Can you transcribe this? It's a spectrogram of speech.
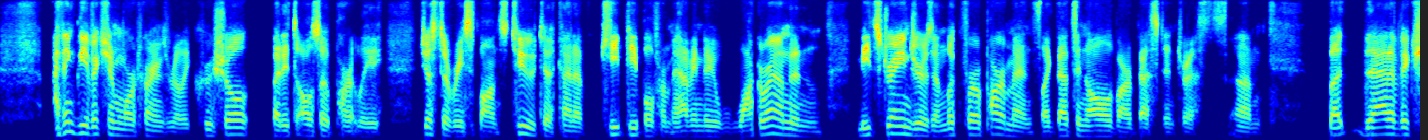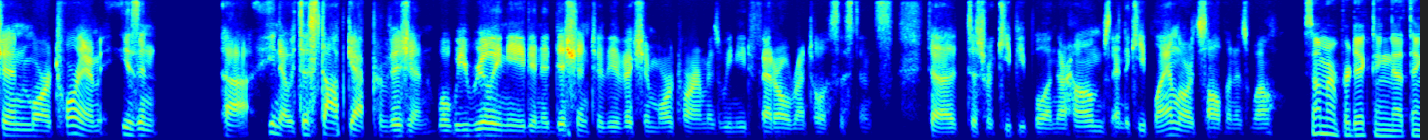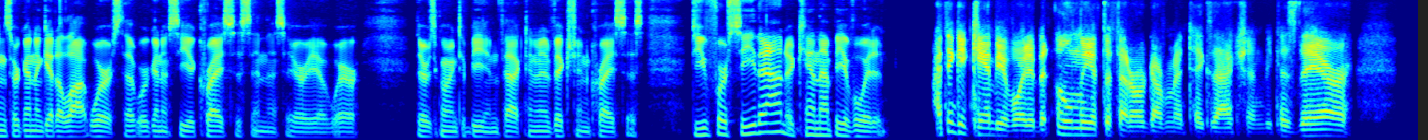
I think the eviction moratorium is really crucial but it's also partly just a response too to kind of keep people from having to walk around and meet strangers and look for apartments. Like that's in all of our best interests. Um, but that eviction moratorium isn't uh, you know, it's a stopgap provision. What we really need, in addition to the eviction moratorium, is we need federal rental assistance to, to sort of keep people in their homes and to keep landlords solvent as well. Some are predicting that things are going to get a lot worse, that we're going to see a crisis in this area where there's going to be, in fact, an eviction crisis. Do you foresee that, or can that be avoided? I think it can be avoided, but only if the federal government takes action because they're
